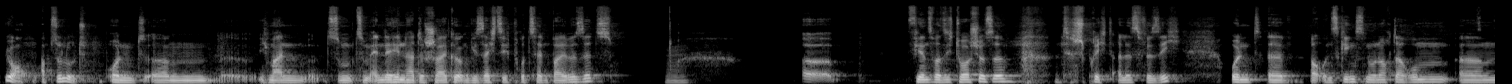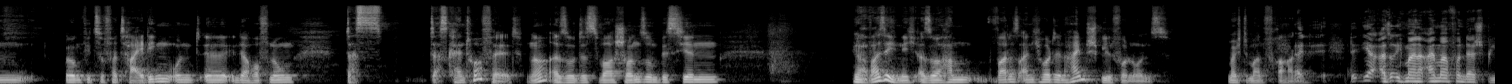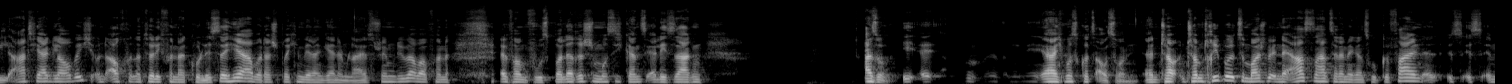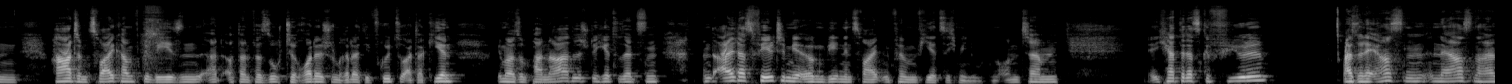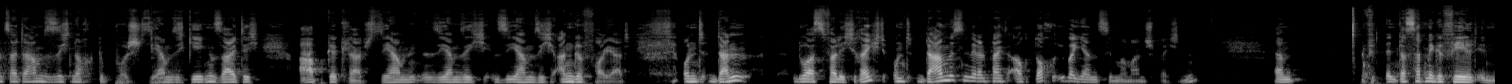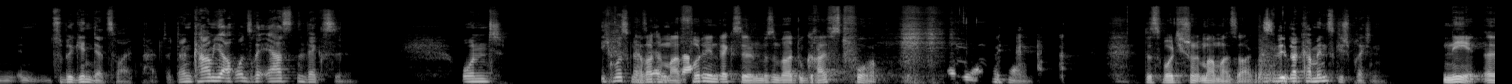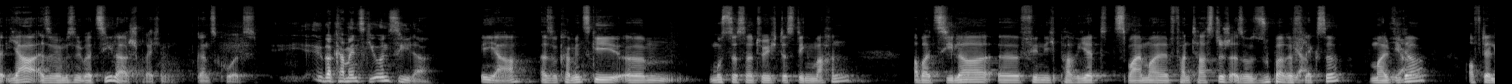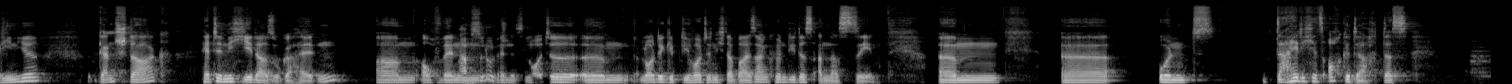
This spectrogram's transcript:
Ja, absolut. Und ähm, ich meine, zum, zum Ende hin hatte Schalke irgendwie 60 Prozent Ballbesitz. Hm. Äh, 24 Torschüsse, das spricht alles für sich. Und äh, bei uns ging es nur noch darum, ähm, irgendwie zu verteidigen und äh, in der Hoffnung, dass das kein Tor fällt. Ne? Also das war schon so ein bisschen, ja, weiß ich nicht. Also haben, war das eigentlich heute ein Heimspiel von uns? Möchte man fragen. Äh, ja, also ich meine einmal von der Spielart her, glaube ich, und auch natürlich von der Kulisse her, aber da sprechen wir dann gerne im Livestream drüber, aber von, äh, vom Fußballerischen muss ich ganz ehrlich sagen, also, äh, äh ja, ich muss kurz ausholen. Äh, Tom, Tom Tripol zum Beispiel in der ersten Halbzeit hat mir ganz gut gefallen, ist, ist im hartem Zweikampf gewesen, hat auch dann versucht, Terodde schon relativ früh zu attackieren, immer so ein paar Nadelstiche zu setzen. Und all das fehlte mir irgendwie in den zweiten 45 Minuten. Und ähm, ich hatte das Gefühl, also in der ersten, in der ersten Halbzeit, da haben sie sich noch gepusht. Sie haben sich gegenseitig abgeklatscht. Sie haben, sie haben sich, sie haben sich angefeuert. Und dann, du hast völlig recht. Und da müssen wir dann vielleicht auch doch über Jan Zimmermann sprechen. Ähm, das hat mir gefehlt in, in, zu Beginn der zweiten Halbzeit. Dann kamen ja auch unsere ersten Wechsel. Und ich muss Ja, warte mal, sagen, vor den Wechseln müssen wir, du greifst vor. Ja, okay. Das wollte ich schon immer mal sagen. Müssen wir über Kaminski sprechen? Nee, äh, ja, also wir müssen über Zieler sprechen, ganz kurz. Über Kaminski und Zieler? Ja, also Kaminski ähm, muss das natürlich das Ding machen, aber Zieler, äh, finde ich, pariert zweimal fantastisch, also super Reflexe, ja. mal wieder ja. auf der Linie, ganz stark. Hätte nicht jeder so gehalten, ähm, auch wenn, wenn es Leute, ähm, Leute gibt, die heute nicht dabei sein können, die das anders sehen. Ähm, äh, und da hätte ich jetzt auch gedacht, dass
